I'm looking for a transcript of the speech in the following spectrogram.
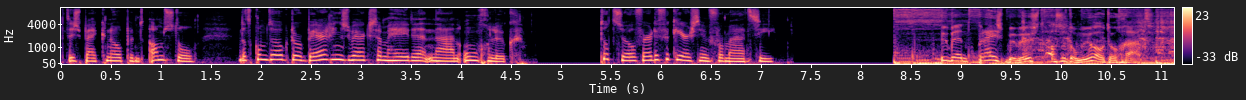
Dat is bij knooppunt Amstel. Dat komt ook door bergingswerkzaamheden na een ongeluk. Tot zover de verkeersinformatie. U bent prijsbewust als het om uw auto gaat.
